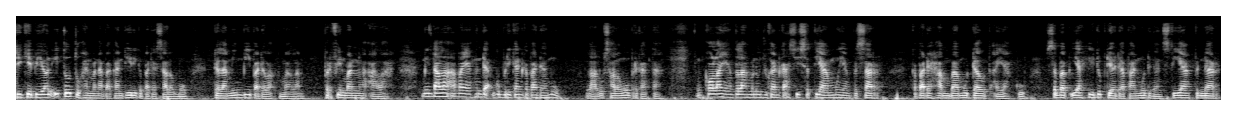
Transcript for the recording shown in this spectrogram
Di Gibeon itu Tuhan menampakkan diri kepada Salomo dalam mimpi pada waktu malam. Berfirmanlah Allah, mintalah apa yang hendak kuberikan kepadamu. Lalu Salomo berkata, Engkaulah yang telah menunjukkan kasih setiamu yang besar kepada hambamu Daud ayahku, sebab ia hidup di hadapanmu dengan setia, benar,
